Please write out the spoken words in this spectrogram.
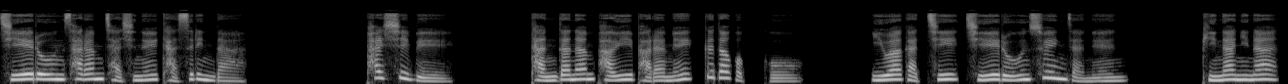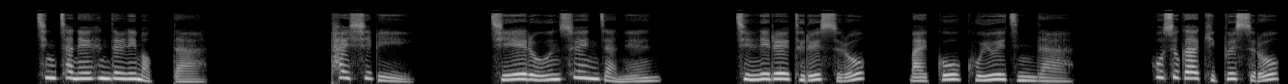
지혜로운 사람 자신을 다스린다. 81. 단단한 바위 바람에 끄덕없고 이와 같이 지혜로운 수행자는 비난이나 칭찬에 흔들림 없다. 82. 지혜로운 수행자는 진리를 들을수록 맑고 고요해진다. 호수가 깊을수록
